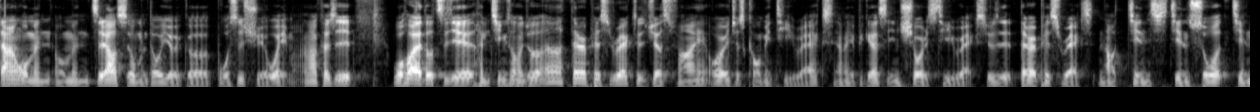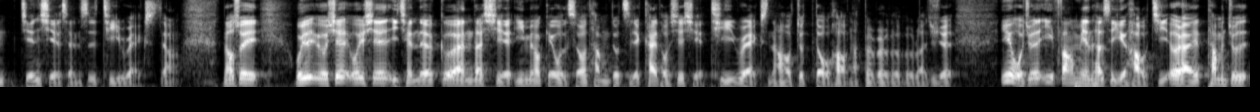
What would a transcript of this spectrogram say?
当然我们我们治疗师我们都有一个博士学位嘛，那可是我后来都直接很轻松的就说，嗯，therapist Rex is just fine，or just call me T Rex，然后 because in short T Rex 就是 therapist Rex，然后简简说简简写成是 T Rex 这样，然后所以我有有些我有些以前的个案在写 email 给我的时候，他们都直接开头先写 T Rex，然后就逗号，那不不不不不就觉得，因为我觉得一方面它是一个好机，二来他们就是。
